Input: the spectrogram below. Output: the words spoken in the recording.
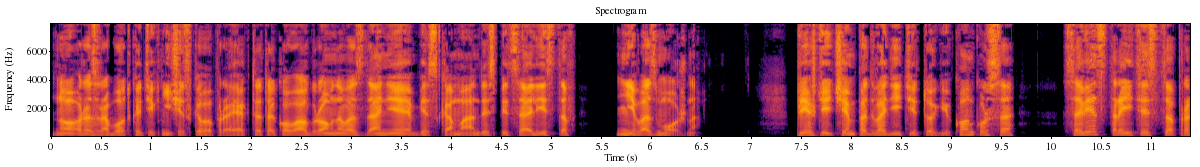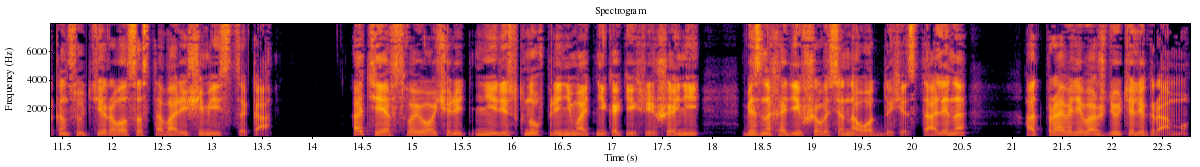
но разработка технического проекта такого огромного здания без команды специалистов невозможна. Прежде чем подводить итоги конкурса, Совет строительства проконсультировался с товарищами из ЦК. А те, в свою очередь, не рискнув принимать никаких решений без находившегося на отдыхе Сталина, отправили вождю телеграмму.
